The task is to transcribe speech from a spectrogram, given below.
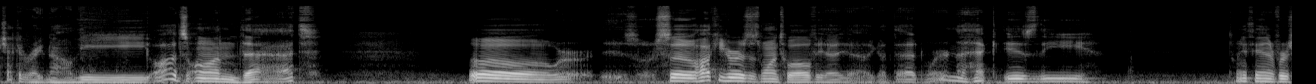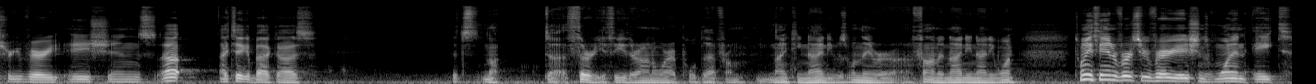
check it right now. The odds on that Oh, so Hockey Heroes is 112. Yeah, yeah, I got that. Where in the heck is the 20th anniversary variations? Oh, I take it back, guys. It's not uh, 30th either. I don't know where I pulled that from. 1990 was when they were uh, founded. 1991. 20th anniversary variations 1 and 8.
